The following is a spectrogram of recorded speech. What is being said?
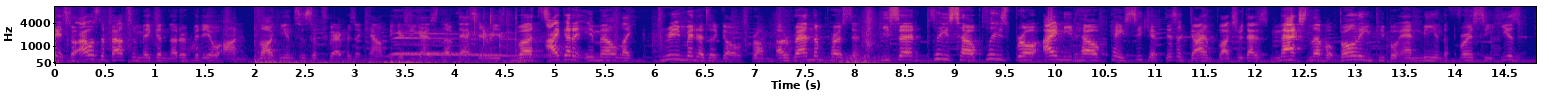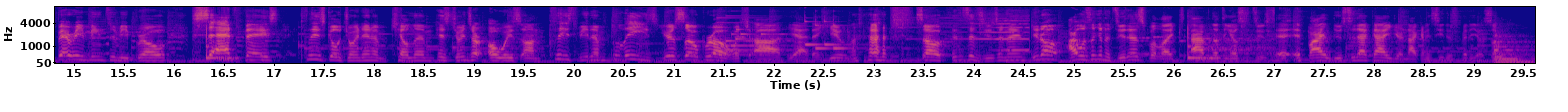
Okay, so I was about to make another video on logging into subscribers account because you guys love that series, but I got an email like three minutes ago from a random person. He said, please help, please bro, I need help. Hey, cKev, there's a guy in Bloxburg that is max level, bullying people and me in the first sea. He is very mean to me, bro. Sad face. Please go join him kill him. His joins are always on. Please beat him, please. You're so pro. Which, uh, yeah, thank you. so, this is his username. You know, I wasn't gonna do this, but like, I have nothing else to do. If I lose to that guy, you're not gonna see this video. So.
